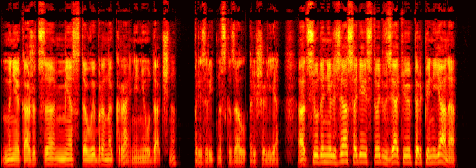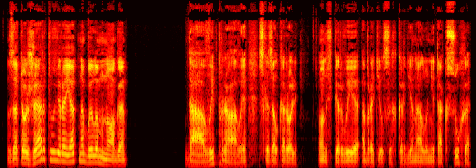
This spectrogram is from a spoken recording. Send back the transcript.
Мне кажется, место выбрано крайне неудачно, — презрительно сказал Ришелье. Отсюда нельзя содействовать взятию Перпиньяна, зато жертв, вероятно, было много. — Да, вы правы, — сказал король. Он впервые обратился к кардиналу не так сухо,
